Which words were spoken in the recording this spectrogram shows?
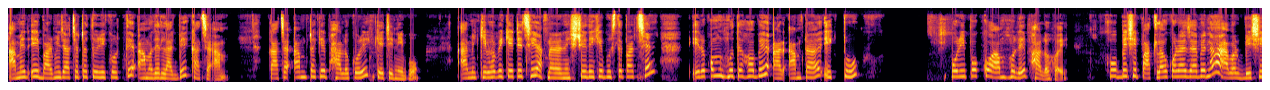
আমের এই বার্মিজ আচারটা তৈরি করতে আমাদের লাগবে কাঁচা আম। কাঁচা আমটাকে ভালো করে কেটে নিব। আমি কীভাবে কেটেছি আপনারা নিশ্চয়ই দেখে বুঝতে পারছেন। এরকম হতে হবে আর আমটা একটু পরিপক্ক আম হলে ভালো হয়। খুব বেশি পাতলাও করা যাবে না, আবার বেশি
